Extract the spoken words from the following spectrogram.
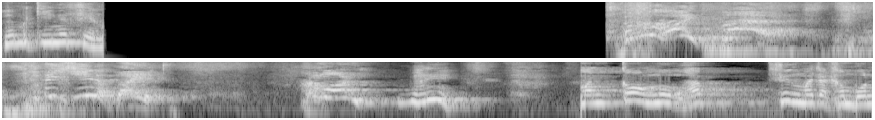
แล้วเมื่อกี้เนี่ยเสียง เฮ้ยไอ้เชี่ยเฮ้ยข้างบนนี่ มันกล้องนุ่มครับ ซึ่งมาจากข้างบน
